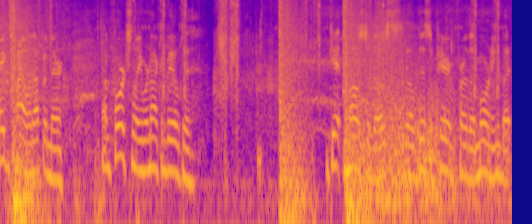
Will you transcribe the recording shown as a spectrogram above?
Bags piling up in there. Unfortunately, we're not going to be able to get most of those. They'll disappear for the morning, but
